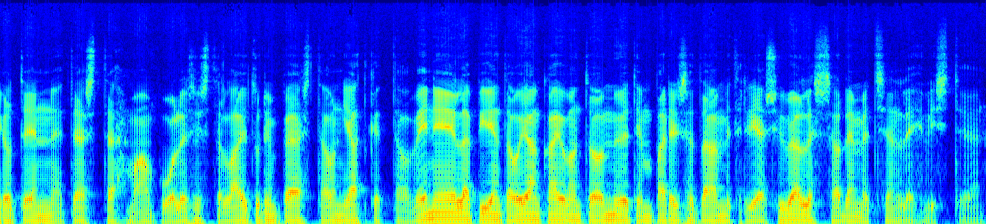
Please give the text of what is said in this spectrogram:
joten tästä maanpuoleisesta laiturin päästä on jatkettava veneellä pientä ojankaivantoa myöten parisataa metriä syvälle sademetsän lehvistöön.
